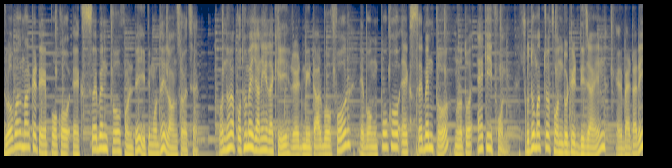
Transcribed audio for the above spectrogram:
গ্লোবাল মার্কেটে পোকো এক্স সেভেন প্রো ফোনটি ইতিমধ্যেই লঞ্চ হয়েছে। বন্ধুরা, প্রথমেই জানিয়ে রাখি রেডমি টার্বো ফোর এবং পোকো এক্স সেভেন প্রো মূলত একই ফোন। শুধুমাত্র ফোন দুটির ডিজাইন, এর ব্যাটারি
